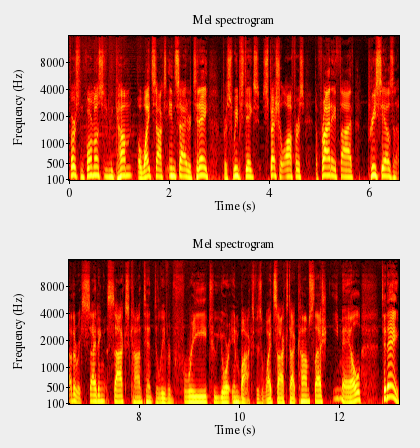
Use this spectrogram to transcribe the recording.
First and foremost, you can become a White Sox insider today for sweepstakes, special offers, the Friday Five, pre-sales, and other exciting Sox content delivered free to your inbox. Visit whitesox.com slash email today.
